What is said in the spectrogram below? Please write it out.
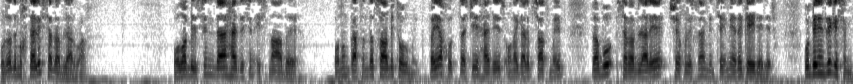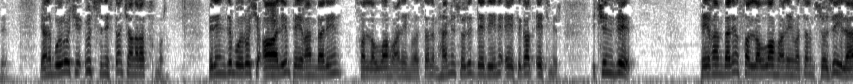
Burada da müxtəlif səbəblər var. Ola bilsin də hədisin isnadı onun qatında sabit olmayıb və yaxud da ki, hədis ona gəlib çatmayıb və bu səbəbləri Şeyxülislam bin Teymiyyə də qeyd edir. Bu birinci qismdir. Yəni buyurur ki, üç sinifdən kənara çıxmır. Birinci buyurur ki, alim Peyğəmbərin sallallahu aleyhi və səlləm həmin sözü dediyini etiqad etmir. İkinci, Peyğəmbərin sallallahu aleyhi və səlləm sözü ilə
